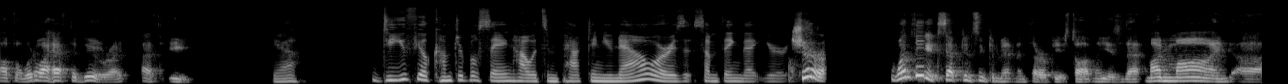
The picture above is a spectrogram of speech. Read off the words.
out, but what do I have to do, right? I have to eat. Yeah. Do you feel comfortable saying how it's impacting you now, or is it something that you're sure? One thing acceptance and commitment therapy has taught me is that my mind, uh,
